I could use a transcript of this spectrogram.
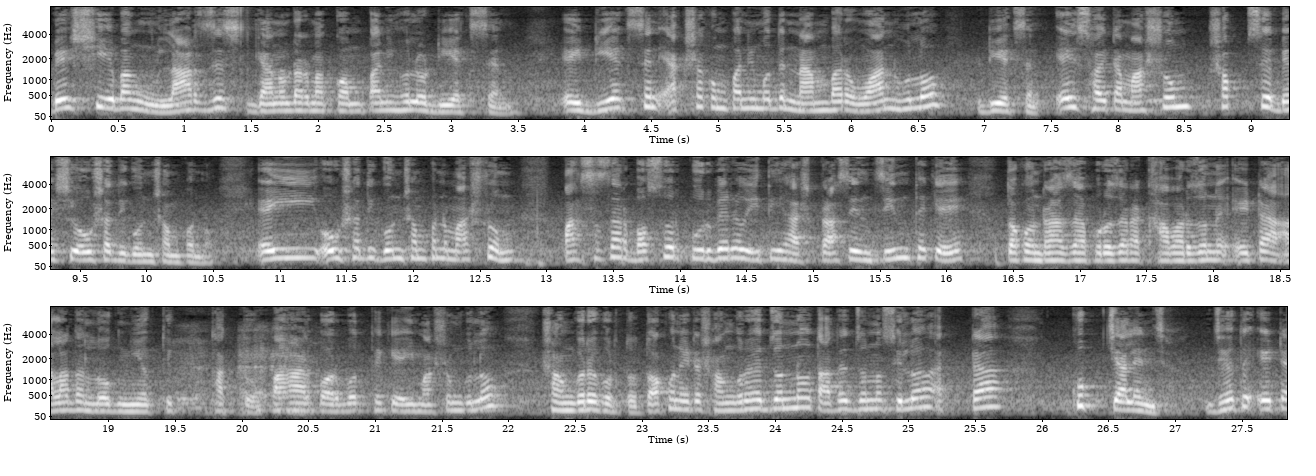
বেশি এবং লার্জেস্ট গ্যানোডার্মা কোম্পানি হলো ডিএক্সেন এই ডিএক্সেন একশো কোম্পানির মধ্যে নাম্বার ওয়ান হলো ডিএক্সেন এই ছয়টা মাশরুম সবচেয়ে বেশি ঔষধি গুণসম্পন্ন। এই ঔষধি গুণসম্পন্ন মাশরুম পাঁচ হাজার বছর পূর্বেরও ইতিহাস, প্রাচীন চীন থেকে তখন রাজা প্রজারা খাবার জন্য এটা আলাদা লোক নিয়োগ থাকতো। পাহাড় পর্বত থেকে এই মাশরুমগুলো সংগ্রহ করতো। তখন এটা সংগ্রহের জন্য, তাদের জন্য ছিল একটা খুব চ্যালেঞ্জ যেহেতু এটা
